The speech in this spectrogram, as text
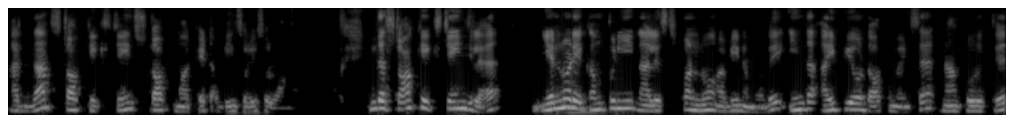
அதுதான் ஸ்டாக் எக்ஸ்சேஞ்ச் ஸ்டாக் மார்க்கெட் அப்படின்னு சொல்லி சொல்லுவாங்க. இந்த ஸ்டாக் எக்ஸ்சேஞ்சில் என்னுடைய கம்பெனி நான் லிஸ்ட் பண்ணும் அப்படின்னும் போது இந்த ஐபிஓ டாக்குமெண்ட்ஸை நான் கொடுத்து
